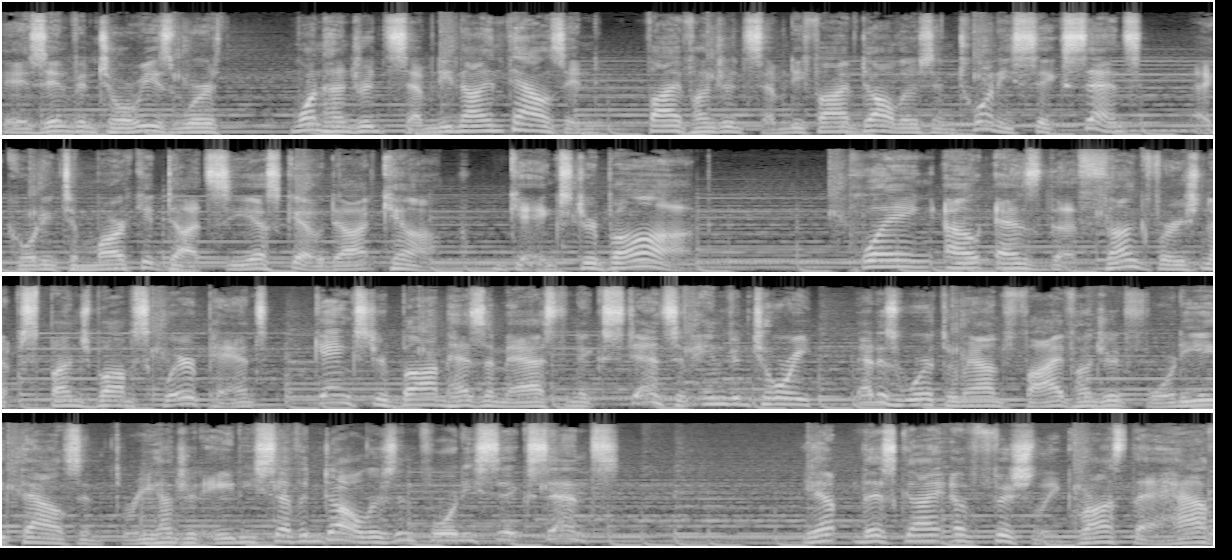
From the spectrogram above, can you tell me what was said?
His inventory is worth $179,575.26, according to market.csgo.com. Gangster Bob. Playing out as the thunk version of SpongeBob SquarePants, Gangster Bob has amassed an extensive inventory that is worth around $548,387.46. Yep, this guy officially crossed the half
